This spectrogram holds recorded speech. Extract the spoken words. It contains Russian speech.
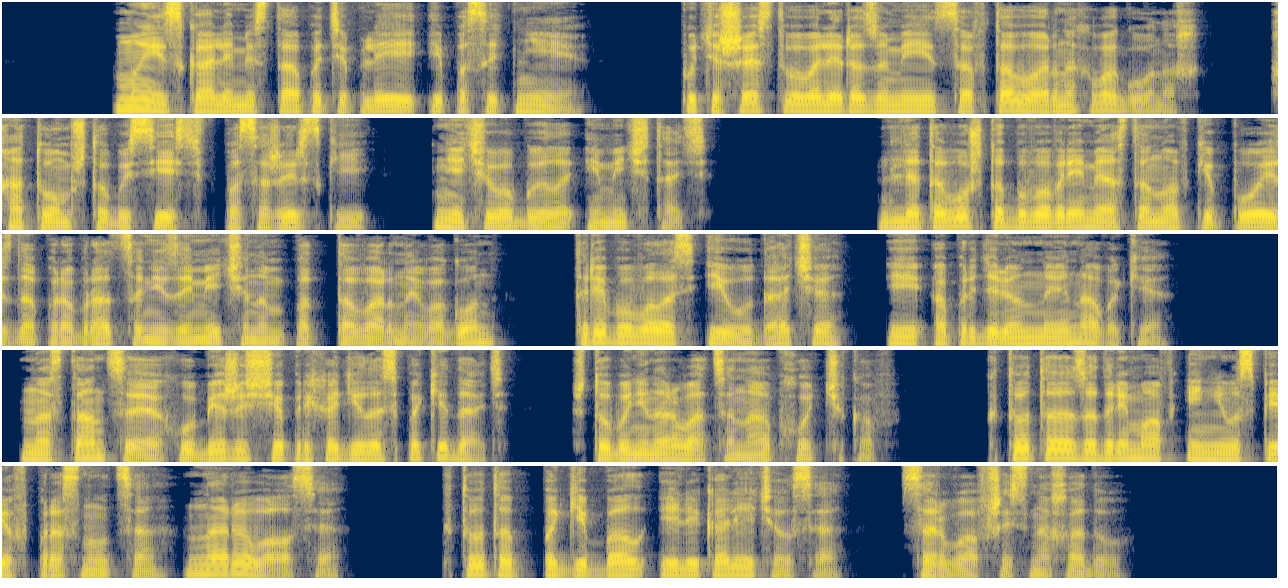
Мы искали места потеплее и посытнее. Путешествовали, разумеется, в товарных вагонах. О том, чтобы сесть в пассажирский, нечего было и мечтать. Для того, чтобы во время остановки поезда пробраться незамеченным под товарный вагон, требовалась и удача, и определенные навыки. На станциях убежище приходилось покидать, чтобы не нарваться на обходчиков. Кто-то, задремав и не успев проснуться, нарывался. Кто-то погибал или калечился, сорвавшись на ходу.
